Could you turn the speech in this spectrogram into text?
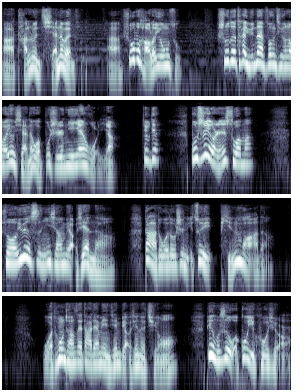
啊谈论钱的问题啊，说不好了庸俗，说的太云淡风轻了吧，又显得我不食人间烟火一样，对不对？不是有人说吗？说越是你想表现的，大多都是你最贫乏的。我通常在大家面前表现的穷，并不是我故意哭穷。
